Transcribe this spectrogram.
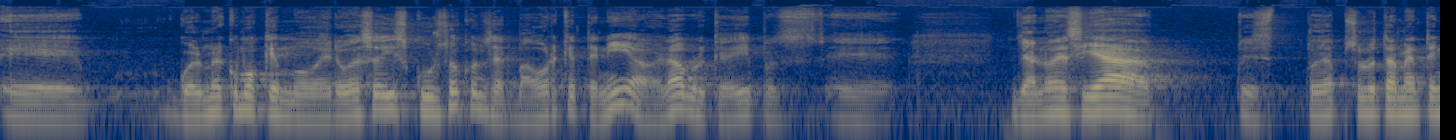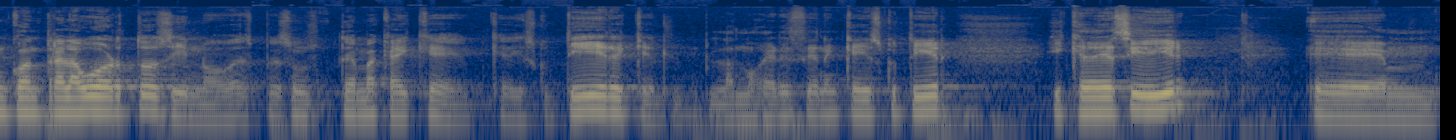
eh, Welmer como que moderó ese discurso conservador que tenía, ¿verdad? Porque pues, eh, ya no decía, pues, estoy absolutamente en contra del aborto, sino es pues, un tema que hay que, discutir, que las mujeres tienen que discutir y que decidir. eh,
